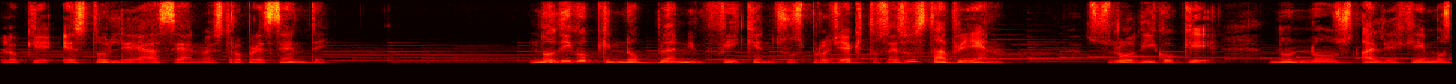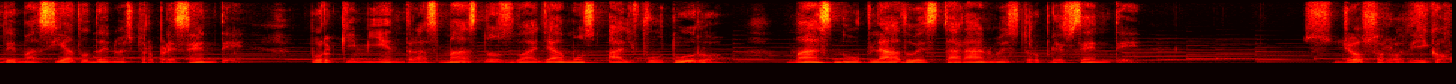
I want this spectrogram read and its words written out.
lo que esto le hace a nuestro presente? No digo que no planifiquen sus proyectos, eso está bien. Solo digo que no nos alejemos demasiado de nuestro presente, porque mientras más nos vayamos al futuro, más nublado estará nuestro presente. Yo solo digo.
